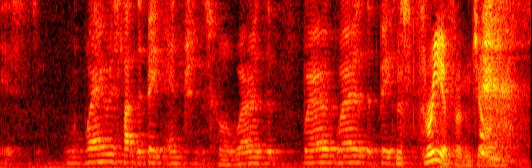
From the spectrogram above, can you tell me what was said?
it's where is like the big entrance hall? Where are the where where are the big? there's three of them, John.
